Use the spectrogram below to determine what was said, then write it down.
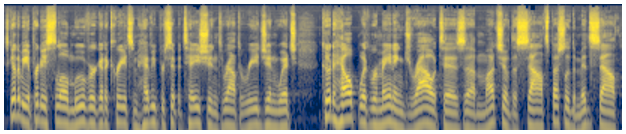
is going to be a pretty slow mover, going to create some heavy precipitation throughout the region, which could help with remaining drought as uh, much of the South, especially the Mid South,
